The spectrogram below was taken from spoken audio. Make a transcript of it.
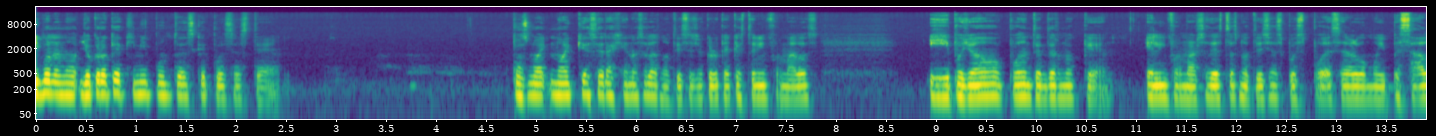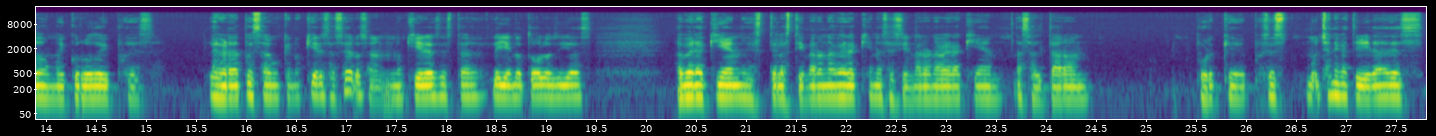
Y bueno, no, yo creo que aquí mi punto es que pues este... Pues no hay, no hay que ser ajenos a las noticias, yo creo que hay que estar informados. Y pues yo puedo entender, ¿no? Que el informarse de estas noticias pues puede ser algo muy pesado, muy crudo y pues la verdad pues algo que no quieres hacer, o sea, no quieres estar leyendo todos los días a ver a quién este, lastimaron, a ver a quién asesinaron, a ver a quién asaltaron, porque pues es mucha negatividad, es,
